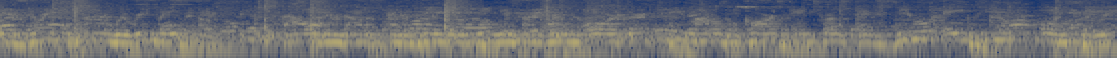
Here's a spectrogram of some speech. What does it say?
at his house. With rebates of $6,000 on the PhD, or 13 models of cars and trucks at zero APR on select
